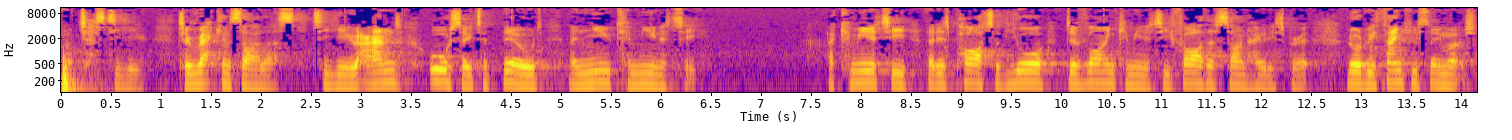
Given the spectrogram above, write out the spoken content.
not just to you, to reconcile us to you and also to build a new community. A community that is part of your divine community, Father, Son, Holy Spirit. Lord, we thank you so much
